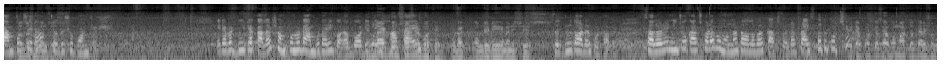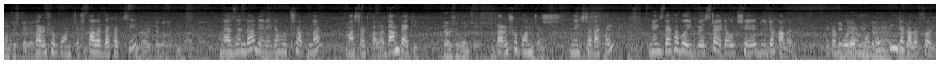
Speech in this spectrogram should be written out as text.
দাম পড়ছে এটা চোদ্দোশো পঞ্চাশ। এটা আবার দুইটা কালার সম্পূর্ণটা এম্বোটারি করা। বডিতে হাতায়। প্রোডাক্ট অলরেডি মানে শেষ। তো দ্রুত অর্ডার করতে হবে। সালোয়ারের নিচেও কাজ করা এবং অন্যটা অল ওভার কাজ করে। এটা প্রাইস কত পড়ছে? এটা পড়তেছে আপু মাত্র তেরোশো পঞ্চাশ টাকা। তেরোশো পঞ্চাশ। কালার দেখাচ্ছি। আরেকটা কালার ম্যাজেন্ডা দেন এটা হচ্ছে আপনার মাস্টার্ড কালার দামটা কি? তেরোশো পঞ্চাশ। নেক্সটটা দেখাই। নেক্সট দেখাবো এই ড্রেসটা এটা হচ্ছে দুইটা কালার এটা গোলের মধ্যে হ্যাঁ, তিনটা। কালার সরি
